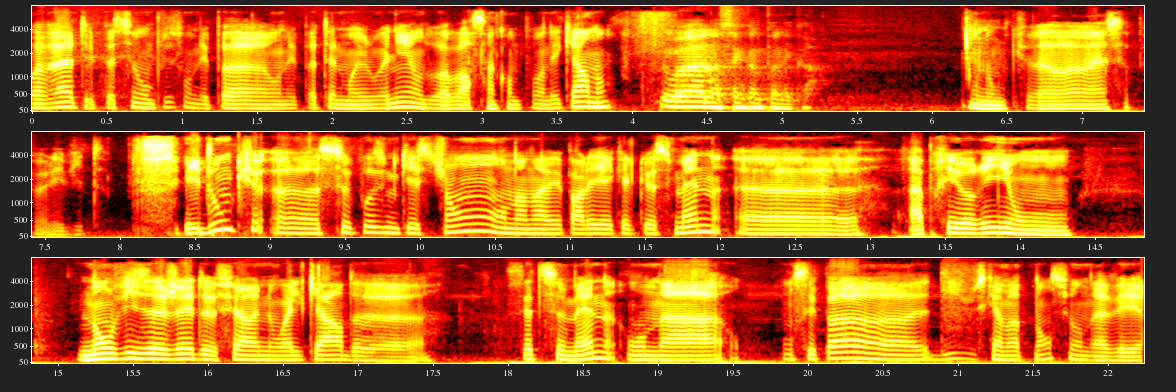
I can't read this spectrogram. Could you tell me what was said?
Ouais, t'es passé en plus, on n'est pas, on pas tellement éloigné, on doit avoir 50 points d'écart, non? Ouais, on a 50 points d'écart. Donc euh, ouais, ça peut aller vite. Et donc, euh, se pose une question, on en avait parlé il y a quelques semaines. Euh, a priori, on envisageait de faire une wildcard cette semaine. On a, on s'est pas dit jusqu'à maintenant si on avait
